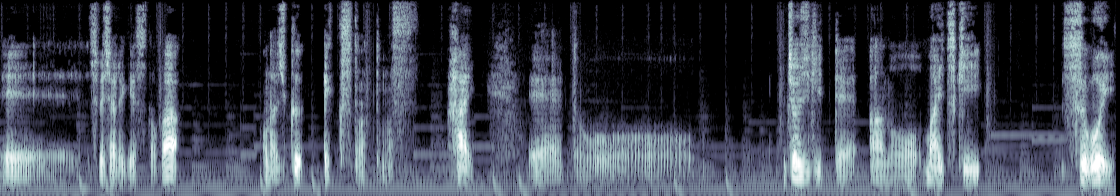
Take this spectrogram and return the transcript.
えー、スペシャルゲストが同じく X となってます。はい。えっ、ー、と、正直言って、あの、毎月、すごい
